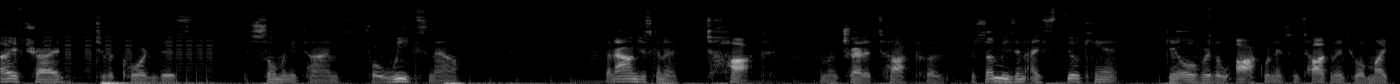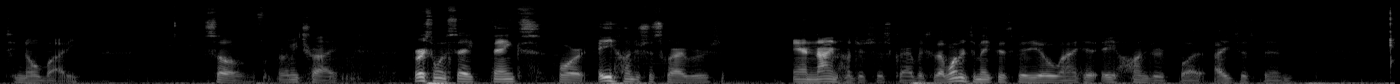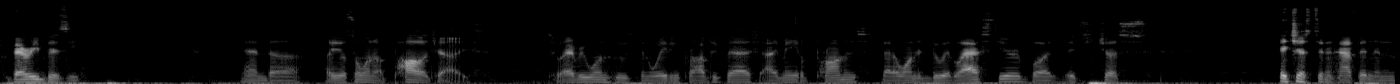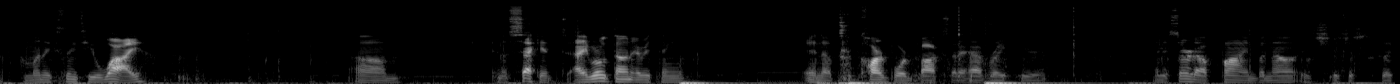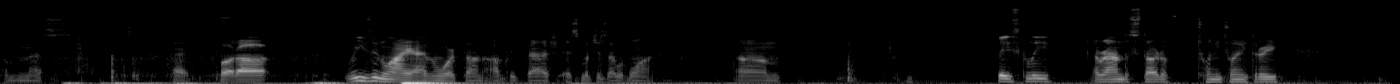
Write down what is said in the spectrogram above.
I've tried to record this so many times for weeks now. So now I'm just gonna talk. I'm gonna try to talk because for some reason I still can't get over the awkwardness of talking into a mic to nobody. So let me try. First, I want to say thanks for 800 subscribers and 900 subscribers because I wanted to make this video when I hit 800, but I just been very busy. And uh, I also want to apologize to everyone who's been waiting for Object Bash. I made a promise that I wanted to do it last year, but it's just it just didn't happen, and I'm gonna explain to you why. Um, in a second, I wrote down everything in a cardboard box that I have right here, and it started out fine, but now it's it just looks like a mess. Alright, but uh, reason why I haven't worked on Object Bash as much as I would want. Um, basically, around the start of 2023,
